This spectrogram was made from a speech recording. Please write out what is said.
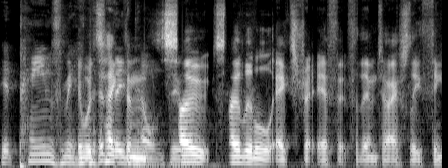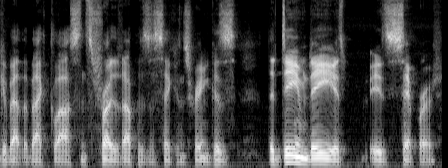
it pains me. It would take them so so little extra effort for them to actually think about the back glass and throw that up as a second screen because the DMD is is separate,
